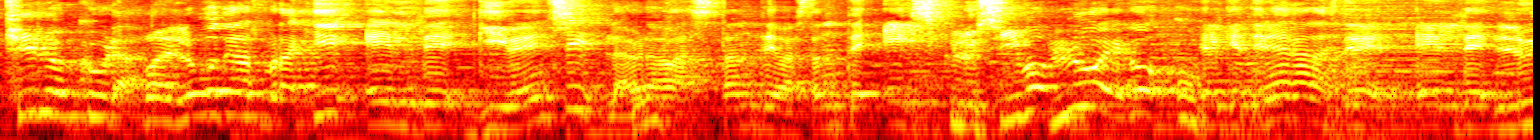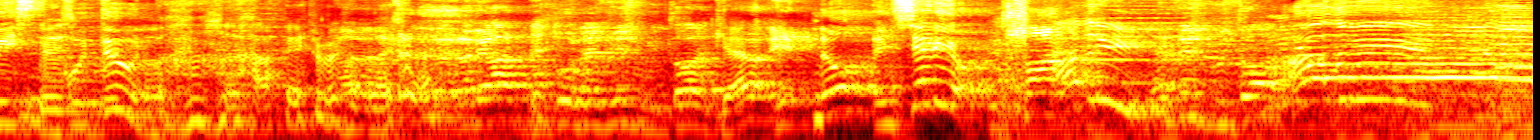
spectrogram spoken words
¡Qué locura! Bueno, luego tenemos por aquí el de Givenchy, la verdad, bastante, bastante exclusivo. Luego, el que tenía ganas de ver, el de Luis Vuitton. Me lo. Claro, eh, no, ¿en serio? ¡Adri! A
